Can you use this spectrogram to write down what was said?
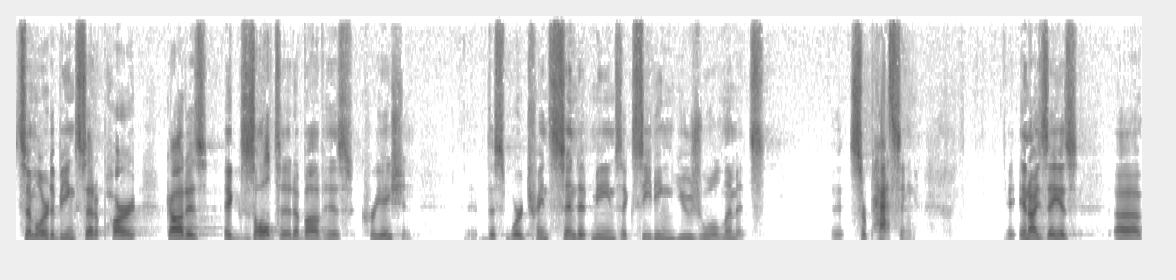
Similar to being set apart, God is exalted above his creation. This word transcendent means exceeding usual limits, uh, surpassing. In Isaiah's uh,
